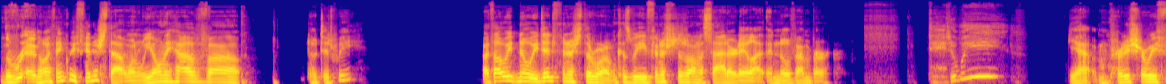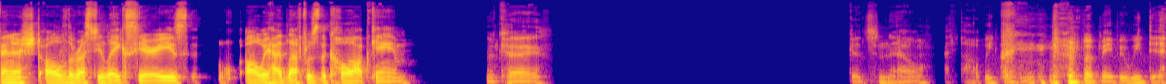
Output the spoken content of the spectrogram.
The r- no, I think we finished that one. We only have. Uh, no, did we? I thought we no, we did finish the room because we finished it on a Saturday in November. did we? Yeah, I'm pretty sure we finished all of the Rusty Lake series. All we had left was the co-op game. Okay. Good to know. I thought we didn't, but maybe we did.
